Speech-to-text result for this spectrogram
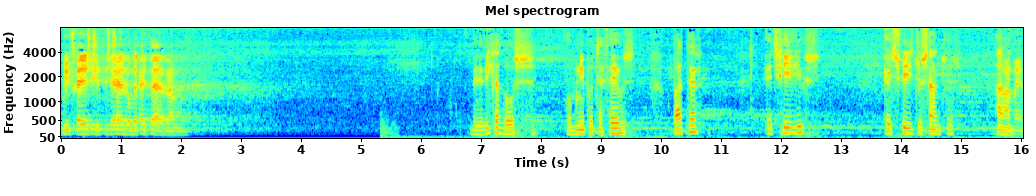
Qui fecit celum et terram. Benedicat vos, omnipotens Deus, Pater, et Filius, et Spiritus Sanctus. Amen. Amen.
